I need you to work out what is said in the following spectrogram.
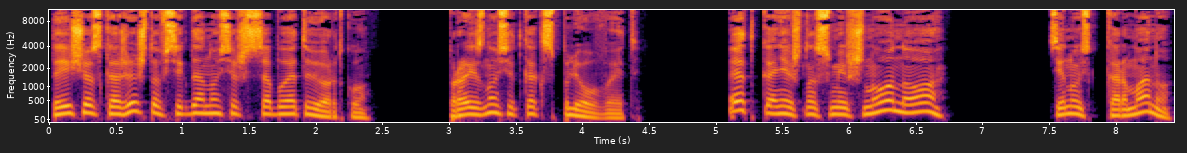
«Ты еще скажи, что всегда носишь с собой отвертку». Произносит, как сплевывает. «Это, конечно, смешно, но...» Тянусь к карману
